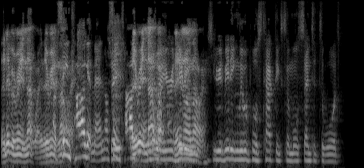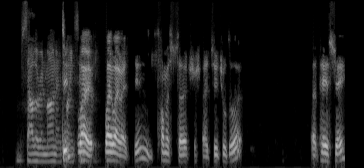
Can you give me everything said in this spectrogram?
they never ran that way. They ran I've that seen way. Target, man. I've See, seen Target. they ran that So way. you're They didn't run admitting, that way. you're admitting Liverpool's tactics are more centered towards Salah and Mane Did, playing wait, centrally. wait, wait, wait. Didn't Thomas Tuchel, uh, Tuchel do it at PSG?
